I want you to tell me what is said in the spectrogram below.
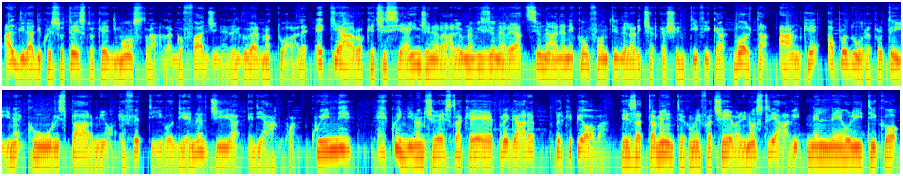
al di là di questo testo che dimostra la goffaggine del governo attuale, è chiaro che ci sia in generale una visione reazionaria nei confronti della ricerca scientifica, volta anche a produrre proteine con un risparmio effettivo di energia e di acqua. Quindi e quindi non ci resta che pregare perché piova, esattamente come facevano i nostri avi nel Neolitico.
